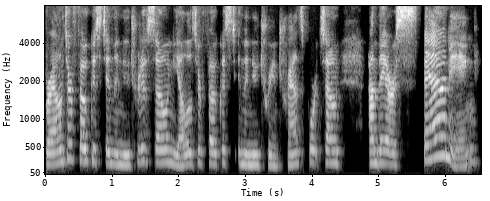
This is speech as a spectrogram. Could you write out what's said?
browns are focused in the nutritive zone, yellows are focused in the nutrient transport zone, and they are spanning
